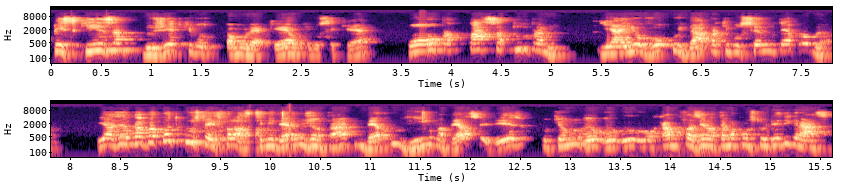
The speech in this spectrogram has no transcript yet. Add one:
pesquisa do jeito que a mulher quer, o que você quer, compra, passa tudo para mim. E aí eu vou cuidar para que você não tenha problema. E às vezes eu falo, quanto custa isso? Fala, se me der um jantar, um belo vinho, uma bela cerveja, porque eu, não, eu, eu, eu acabo fazendo até uma consultoria de graça.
